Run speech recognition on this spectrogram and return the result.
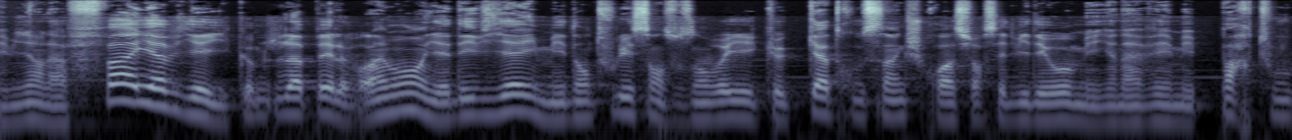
eh bien, la faille à vieille, comme je l'appelle. Vraiment, il y a des vieilles, mais dans tous les sens. Vous en voyez que 4 ou 5, je crois, sur cette vidéo, mais il y en avait mais partout.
